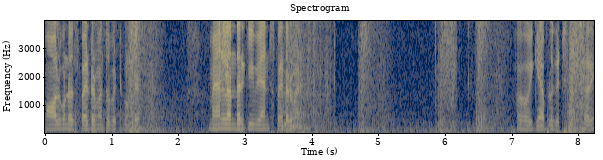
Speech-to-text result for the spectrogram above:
మామూలుగా ఉండదు స్పైడర్ మ్యాన్తో పెట్టుకుంటే. మ్యాన్లందరికీ వ్యాన్ స్పైడర్ మ్యాన్ ఓహో ఈ గ్యాప్లోకి వచ్చినాను సరే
